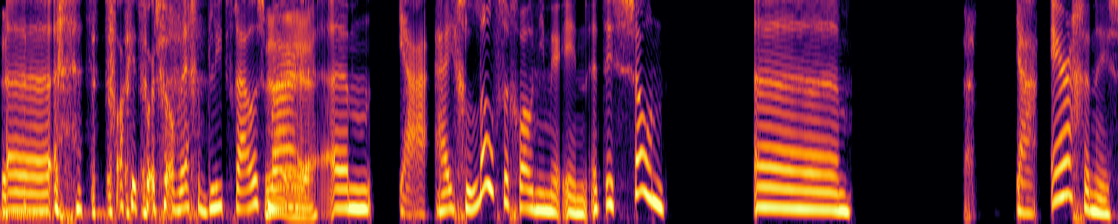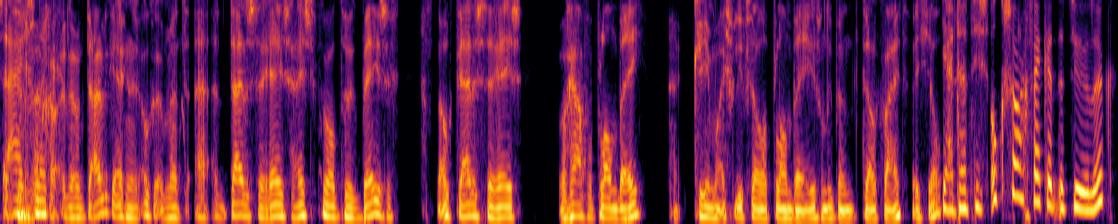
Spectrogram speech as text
Eh, fuck it wordt wel weggebliept trouwens. Ja, maar ja, ja, ja. hij gelooft er gewoon niet meer in. Het is zo'n... ehm, Ja. ergernis Het is eigenlijk. een- een duidelijk ergens ook met, eh, tijdens de race. Hij is natuurlijk wel druk bezig. Maar ook tijdens de race. We gaan voor plan B. Kun je me alsjeblieft vertellen wat plan B is? Want ik ben de tel kwijt, weet je wel. Ja, dat is ook zorgwekkend natuurlijk.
